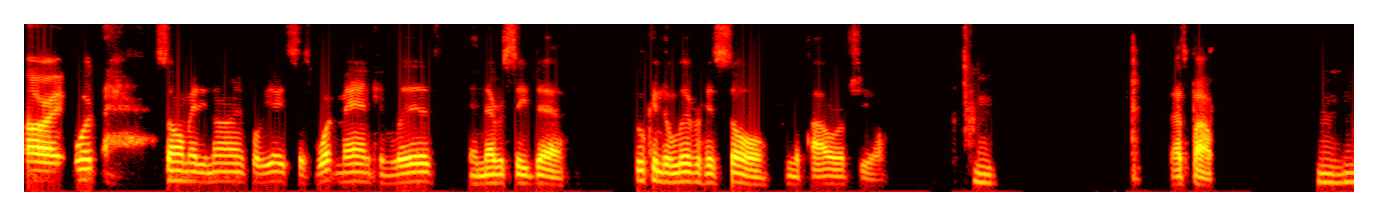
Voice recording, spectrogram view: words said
All right. What Psalm 89, 48 says, What man can live and never see death? Who can deliver his soul from the power of Sheol? Hmm. That's powerful. Mm-hmm.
